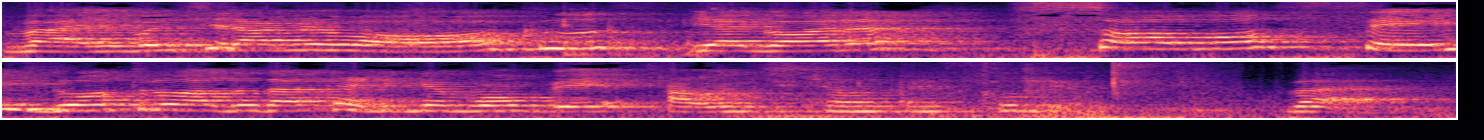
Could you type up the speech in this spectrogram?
Vai, eu vou tirar meu óculos e agora só vocês do outro lado da telinha vão ver aonde que ela tá escondendo. Vai.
